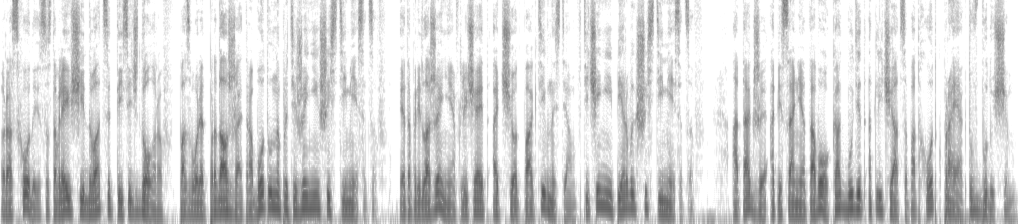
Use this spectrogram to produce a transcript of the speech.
Расходы, составляющие 20 тысяч долларов, позволят продолжать работу на протяжении 6 месяцев. Это предложение включает отчет по активностям в течение первых шести месяцев, а также описание того, как будет отличаться подход к проекту в будущем.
